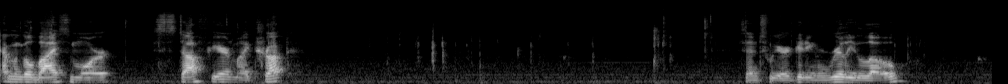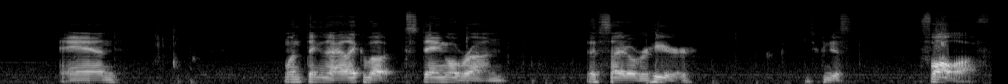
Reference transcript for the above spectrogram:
I'm gonna go buy some more stuff here in my truck. Since we are getting really low. And one thing that I like about staying over on this side over here is you can just fall off.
